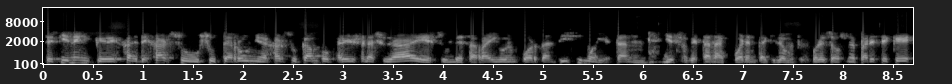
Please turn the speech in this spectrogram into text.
se tienen que dejar, dejar su, su terruño, dejar su campo para irse a la ciudad, es un desarraigo importantísimo y están y eso que están a 40 kilómetros. Por eso me parece que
